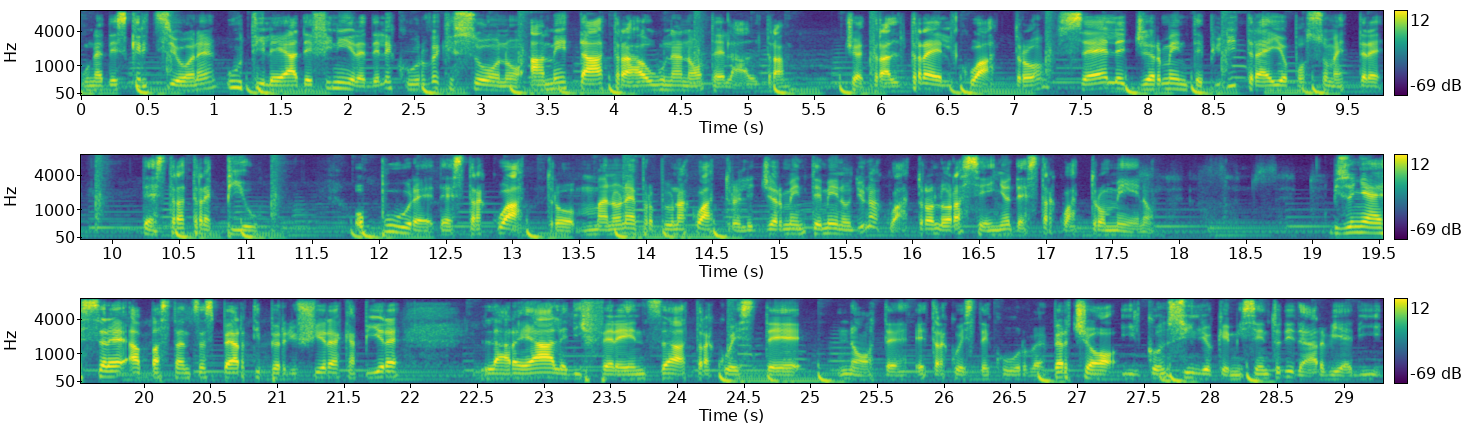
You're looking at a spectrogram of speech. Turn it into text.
una descrizione utile a definire delle curve che sono a metà tra una nota e l'altra cioè tra il 3 e il 4, se è leggermente più di 3 io posso mettere destra 3 più. Oppure destra 4, ma non è proprio una 4, è leggermente meno di una 4, allora segno destra 4 meno. Bisogna essere abbastanza esperti per riuscire a capire la reale differenza tra queste note e tra queste curve. Perciò il consiglio che mi sento di darvi è di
